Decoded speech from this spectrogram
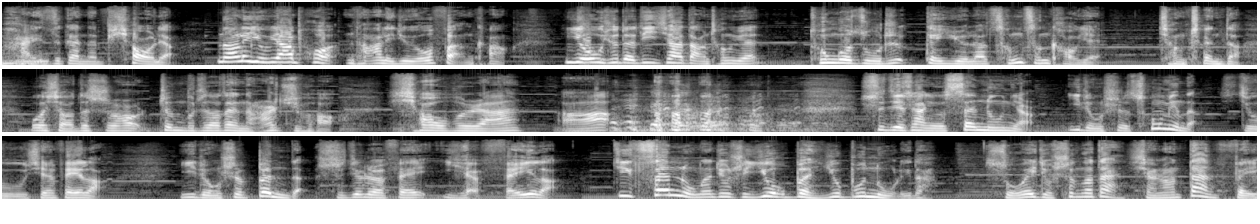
孩子干得漂亮，哪里有压迫，哪里就有反抗。优秀的地下党成员通过组织给予了层层考验。讲真的，我小的时候真不知道在哪儿举报，要不然啊，世界上有三种鸟，一种是聪明的就先飞了，一种是笨的使劲的飞也飞了，第三种呢就是又笨又不努力的。所谓就生个蛋，想让蛋飞，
